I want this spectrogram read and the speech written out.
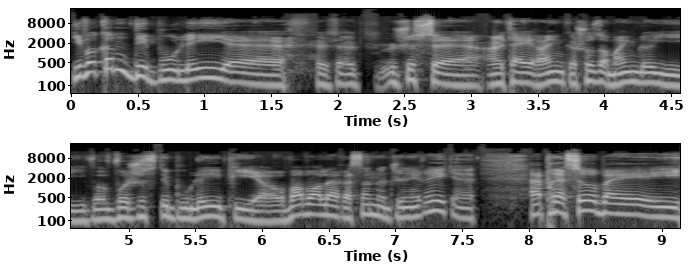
il va comme débouler euh, juste euh, un terrain, quelque chose de même. Il va, va juste débouler, puis euh, on va avoir le restant de notre générique. Après ça, ben,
